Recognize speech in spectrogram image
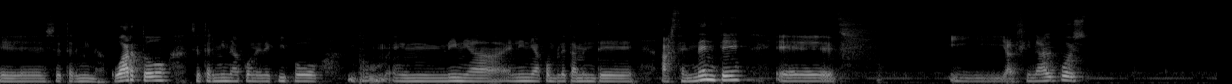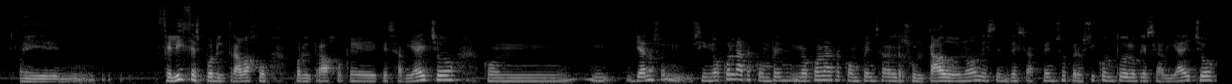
eh, se termina cuarto, se termina con el equipo en línea, en línea completamente ascendente. Eh, y al final pues eh, felices por el trabajo por el trabajo que, se había hecho con ya no sino con la recompensa no con la recompensa del resultado ¿no? de, ese, ascenso pero sí con todo lo que se había hecho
